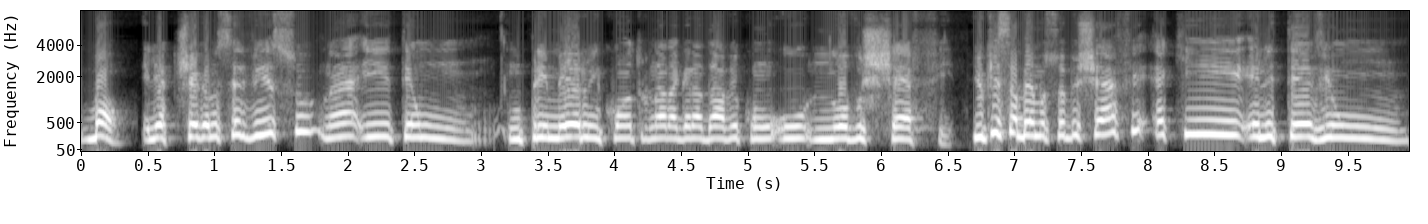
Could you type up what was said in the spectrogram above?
bom, ele chega no serviço né, e tem um, um primeiro encontro nada agradável com o novo chefe. E o que sabemos sobre o chefe é que ele teve um.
